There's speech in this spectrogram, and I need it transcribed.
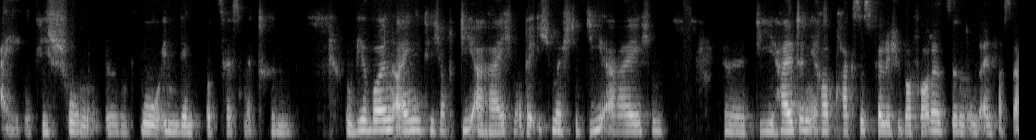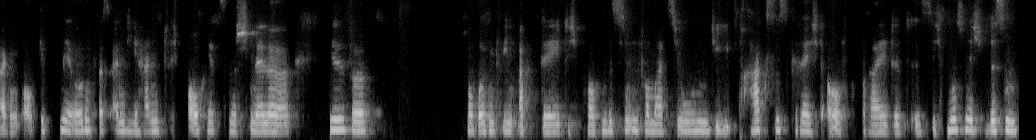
eigentlich schon irgendwo in dem Prozess mit drin. Und wir wollen eigentlich auch die erreichen oder ich möchte die erreichen, äh, die halt in ihrer Praxis völlig überfordert sind und einfach sagen, oh, gib mir irgendwas an die Hand, ich brauche jetzt eine schnelle Hilfe brauche irgendwie ein Update, ich brauche ein bisschen Informationen, die praxisgerecht aufbereitet ist. Ich muss nicht wissen,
